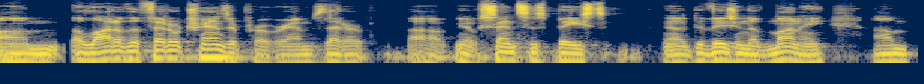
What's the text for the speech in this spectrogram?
um, a lot of the federal transit programs that are, uh, you know, census-based you know, division of money, um,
